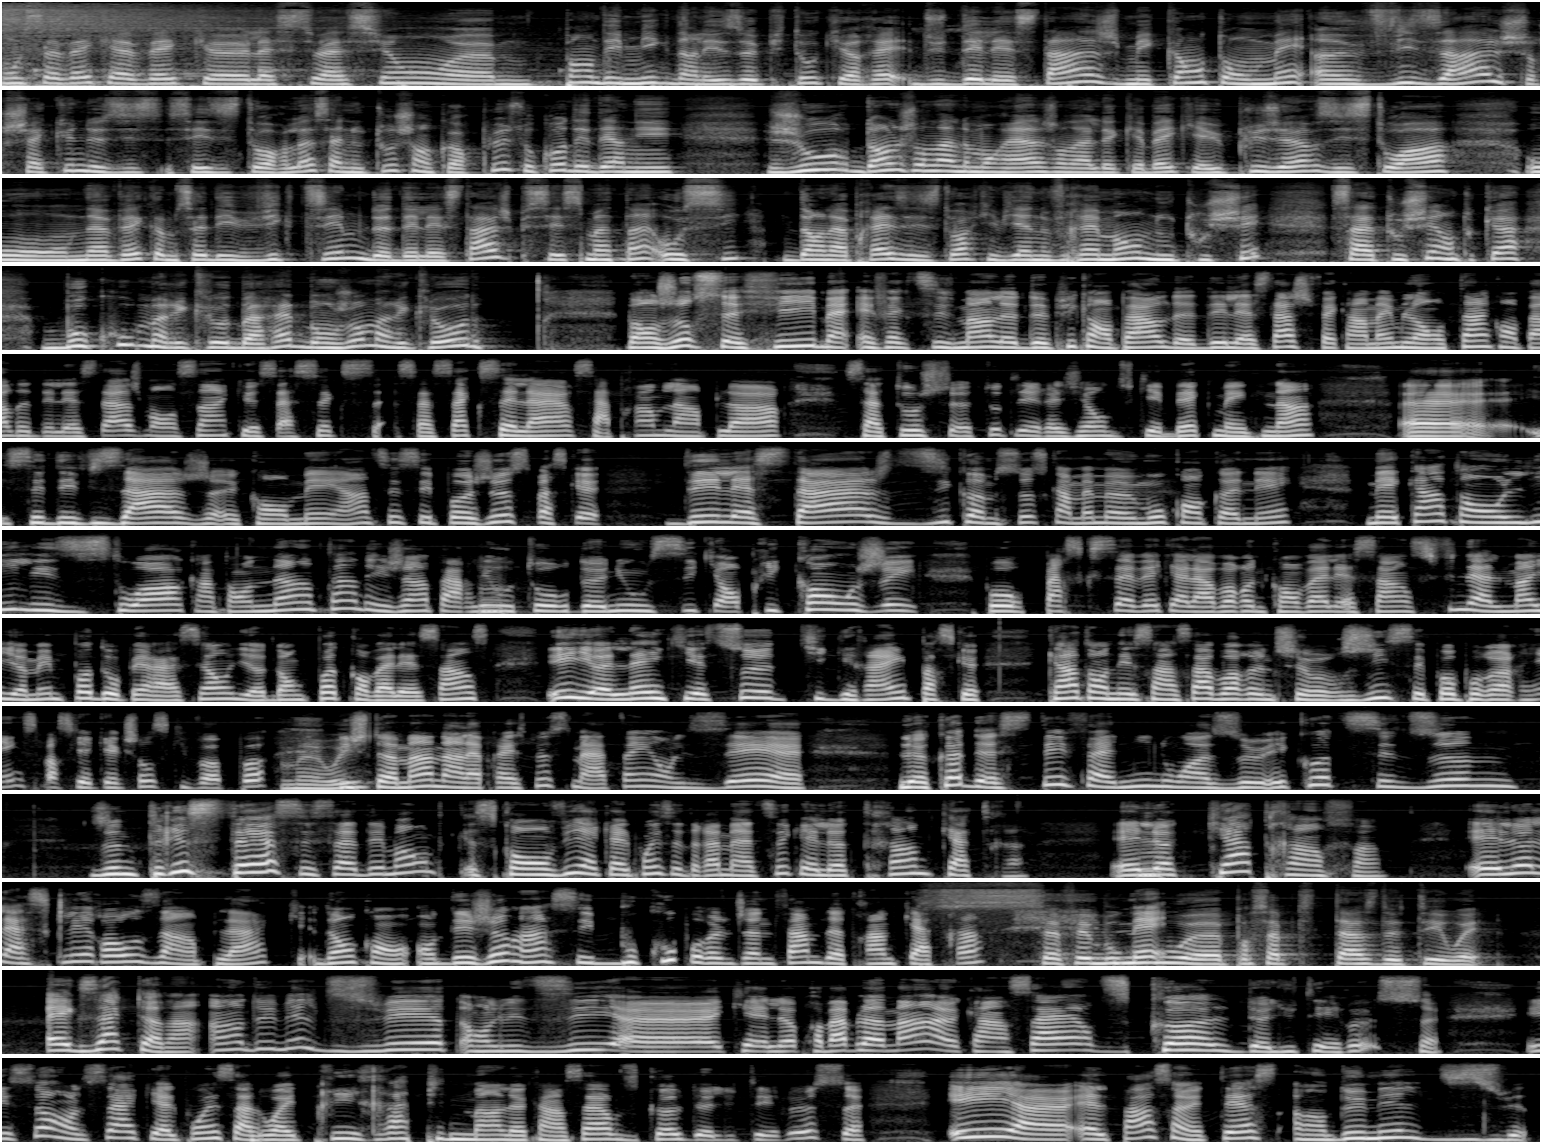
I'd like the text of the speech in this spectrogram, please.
On le savait qu'avec euh, la situation euh, pandémique dans les hôpitaux, qu'il y aurait du délestage, mais quand on met un visage sur chacune de ces histoires-là, ça nous touche encore plus. Au cours des derniers jours, dans le Journal de Montréal, Journal de Québec, il y a eu plusieurs histoires où on avait comme ça des victimes de délestage. Puis c'est ce matin aussi dans la presse des histoires qui viennent vraiment nous toucher. Ça a touché en tout cas beaucoup Marie-Claude Barrette. Bonjour Marie-Claude. Bonjour Sophie. Ben effectivement, depuis qu'on parle de délestage, ça fait quand même longtemps qu'on parle de délestage, mais on sent que ça, s'accélère, ça prend de l'ampleur, ça touche euh, toutes les régions du Québec maintenant. Euh, c'est des visages qu'on met, hein. Tu c'est pas juste parce que délestage, dit comme ça, c'est quand même un mot qu'on connaît. Mais quand on lit les histoires, quand on entend des gens parler mm. autour de nous aussi qui ont pris congé pour parce qu'ils savaient qu'elle allait avoir une convalescence, finalement, il n'y a même pas d'opération, il n'y a donc pas de convalescence et il y a l'inquiétude qui grimpe parce que quand on est censé avoir une chirurgie, c'est pas pour rien, c'est parce qu'il y a quelque chose qui va pas. Mais oui. justement, dans la presse plus ce matin, on lisait euh, le cas de Stéphanie Noiseux. Écoute, c'est d'une d'une tristesse et ça démontre ce qu'on vit, à quel point c'est dramatique. Elle a 34 ans. Elle a mm. quatre enfants. Elle a la sclérose en plaques. Donc, on, déjà, hein, c'est beaucoup pour une jeune femme de 34 ans. Ça fait beaucoup euh, pour sa petite tasse de thé, ouais. Exactement. En 2018, on lui dit euh, qu'elle a probablement un cancer du col de l'utérus. Et ça, on le sait à quel point ça doit être pris rapidement, le cancer du col de l'utérus. Et euh, elle passe un test en 2018.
